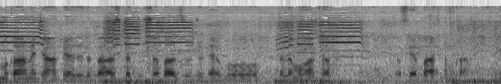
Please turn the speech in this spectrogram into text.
مقام ہے جہاں پہ حضرت عباس کا دوسرا بازو جو ہے وہ قلم ہوا تھا کفی عباس کا مقام۔ ہے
